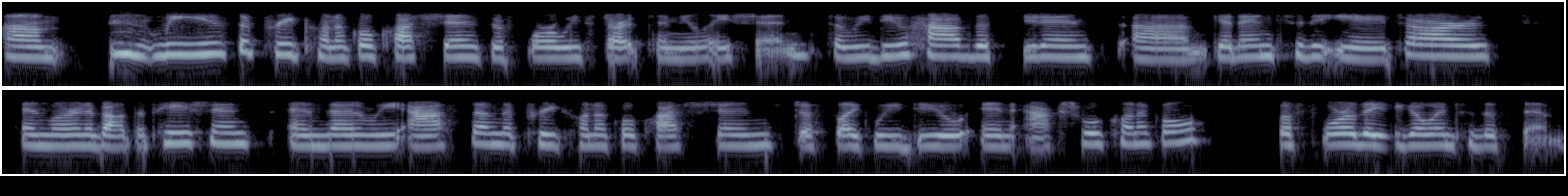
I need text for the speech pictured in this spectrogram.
Um, we use the preclinical questions before we start simulation. So we do have the students um, get into the EHRs and learn about the patients, and then we ask them the preclinical questions just like we do in actual clinical before they go into the sim.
